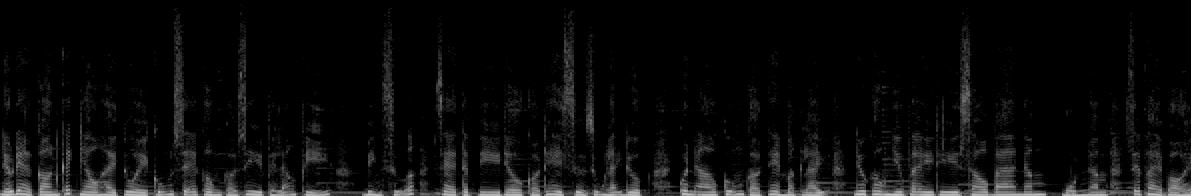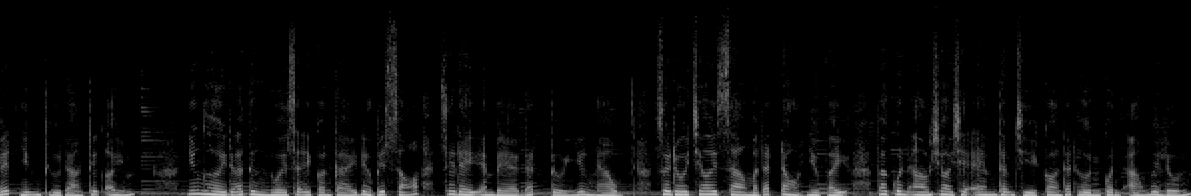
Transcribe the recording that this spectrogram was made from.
Nếu đẻ con cách nhau 2 tuổi cũng sẽ không có gì phải lãng phí. Bình sữa, xe tập đi đều có thể sử dụng lại được, quần áo cũng có thể mặc lại. Nếu không như vậy thì sau 3 năm, 4 năm sẽ phải bỏ hết những thứ đáng tiếc ấy. Những người đã từng nuôi dạy con cái đều biết rõ xe đầy em bé đắt tới nhường nào. Rồi đồ chơi sao mà đắt đỏ như vậy và quần áo cho trẻ em thậm chí còn đắt hơn quần áo người lớn.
